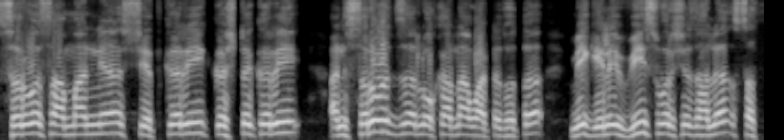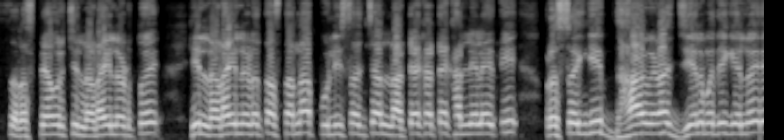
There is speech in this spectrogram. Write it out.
सर्वसामान्य शेतकरी कष्टकरी आणि सर्वच लोकांना वाटत होतं. मी गेले वीस वर्ष झालं स- रस्त्यावरची लढाई लढतोय. ही लढाई लढत असताना पोलिसांच्या लाट्या काट्या खाल्लेल्या आहेत ती. प्रसंगी दहा वेळा जेलमध्ये गेलोय.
